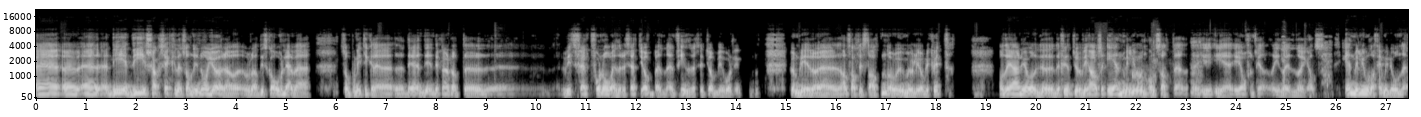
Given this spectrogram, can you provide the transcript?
Eh, eh, eh, de, de sjakksekkene som de nå gjør for at de skal overleve som politikere, det, det, er klart at Huitfeldt får nå en resettjobb, en, en fin resettjobb i Washington. Hun blir ansatt i staten og umulig å bli kvitt. Og det er det jo, definitivt. Vi har altså én million ansatte i, i, i offentligheten i Norge. altså. Én million av fem millioner.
